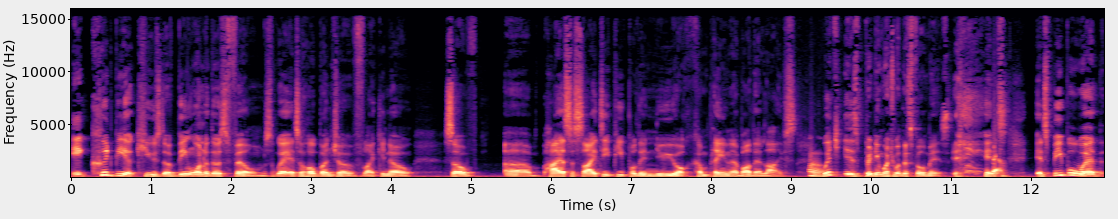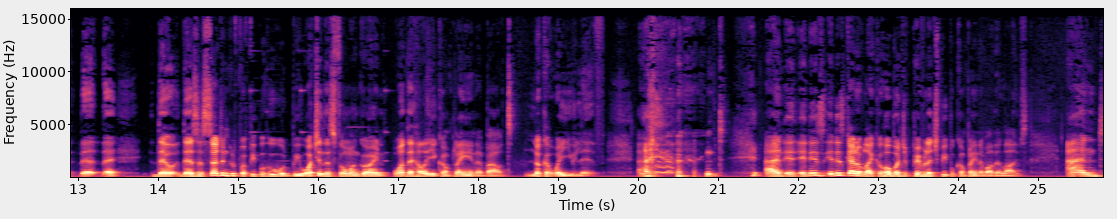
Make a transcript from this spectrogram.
it could be accused of being one of those films where it's a whole bunch of like you know, so uh, higher society people in New York complaining about their lives, oh. which is pretty much what this film is. it's yeah. it's people where the, the, the, there's a certain group of people who would be watching this film and going, "What the hell are you complaining about? Look at where you live." And and it, it is it is kind of like a whole bunch of privileged people complaining about their lives, and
